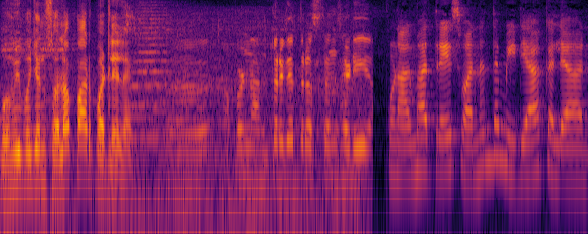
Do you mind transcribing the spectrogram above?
भूमिपूजन सोहळा पार पडलेला आहे. आपण अंतर्गत रस्त्यांसाठी कुणाल म्हात्रे स्वानंद मीडिया कल्याण.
